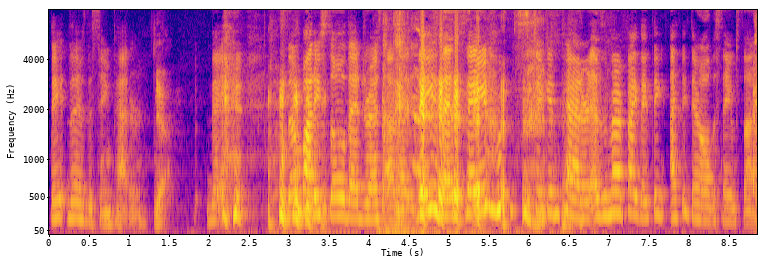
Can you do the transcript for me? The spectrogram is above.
They they're the same pattern. Yeah, They, somebody sold that dress out. Of they use that same sticking pattern. As a matter of fact, they think I think they're all the same size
